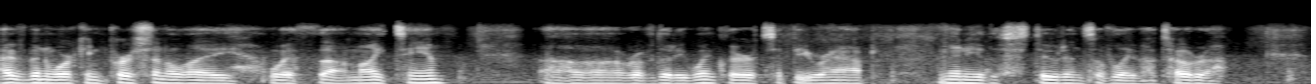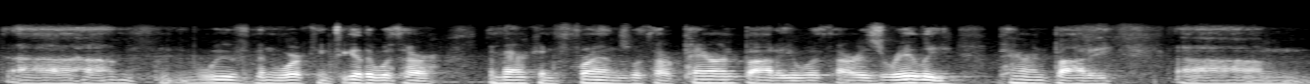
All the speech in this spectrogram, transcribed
have been working personally with uh, my team, uh, Rav Dudi Winkler, Tzipi Rapp, many of the students of Lev HaTorah. Uh, um, we've been working together with our American friends, with our parent body, with our Israeli parent body. Um,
